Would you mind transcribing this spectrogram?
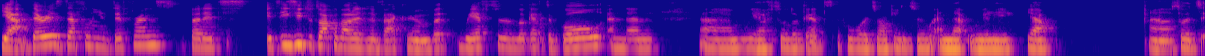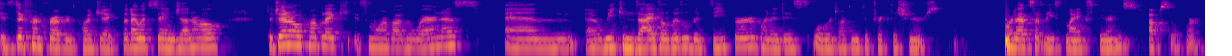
yeah, there is definitely a difference, but it's it's easy to talk about it in a vacuum, but we have to look at the goal and then um, we have to look at who we're talking to and that really, yeah, Uh, so it's it's different for every project, but I would say in general, the general public is more about awareness, and uh, we can dive a little bit deeper when it is when we're talking to practitioners. Or that's at least my experience up so far.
